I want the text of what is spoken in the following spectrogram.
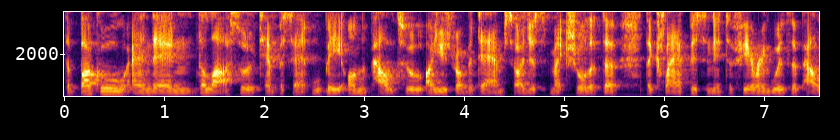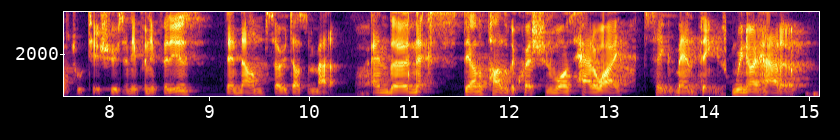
the buccal, and then the last sort of 10% will be on the palatal. I use rubber dam, so I just make sure that the, the clamp isn't interfering with the palatal tissues. And even if it is, they're numb, so it doesn't matter. And the next, the other part of the question was, how do I segment things? We know how to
